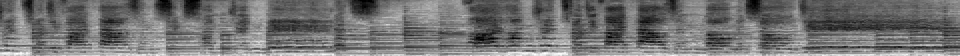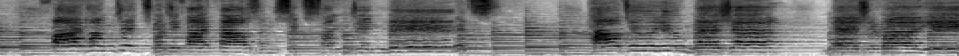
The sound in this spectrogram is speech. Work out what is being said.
525,600 minutes, 525,000 moments so dear, 525,600 minutes. How do you measure, measure a year?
